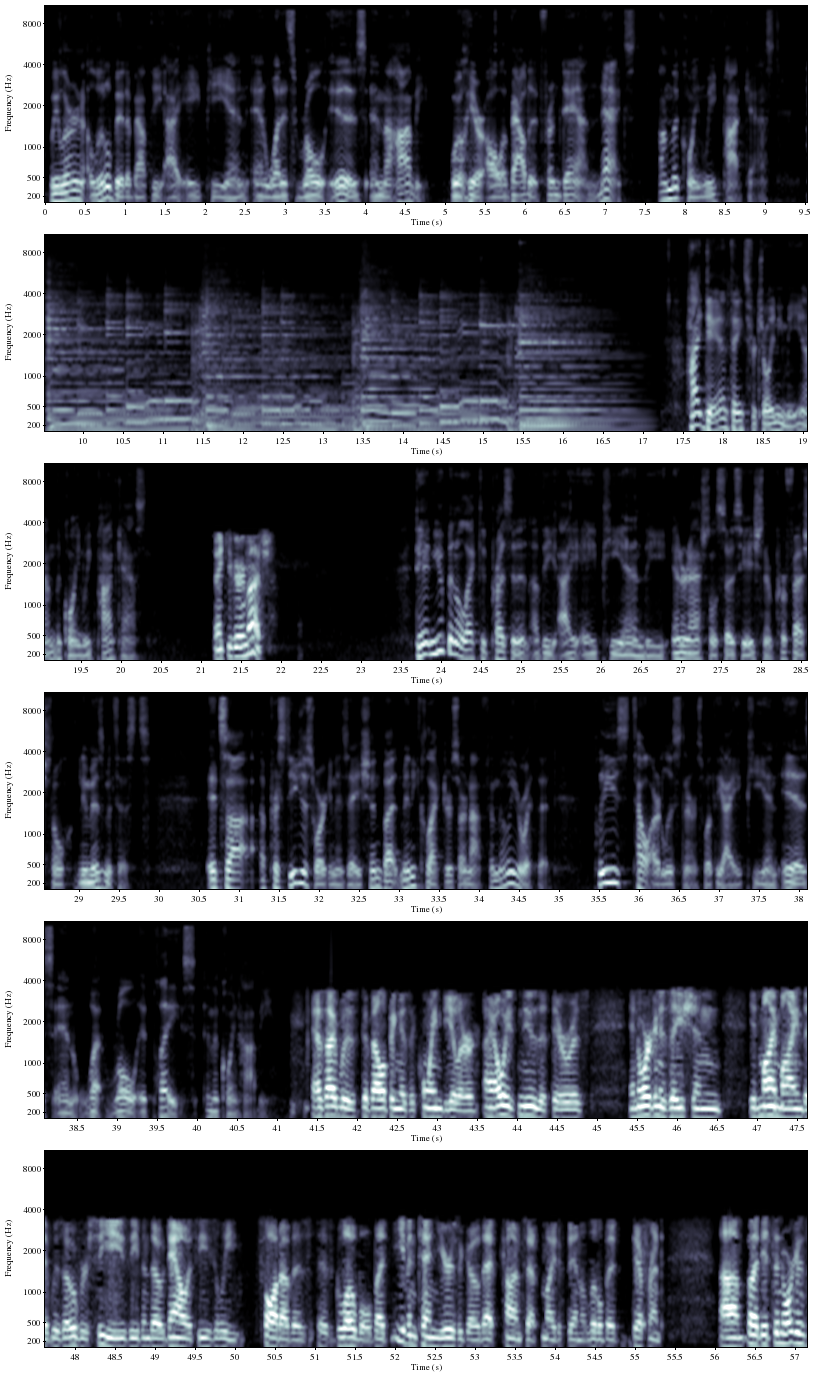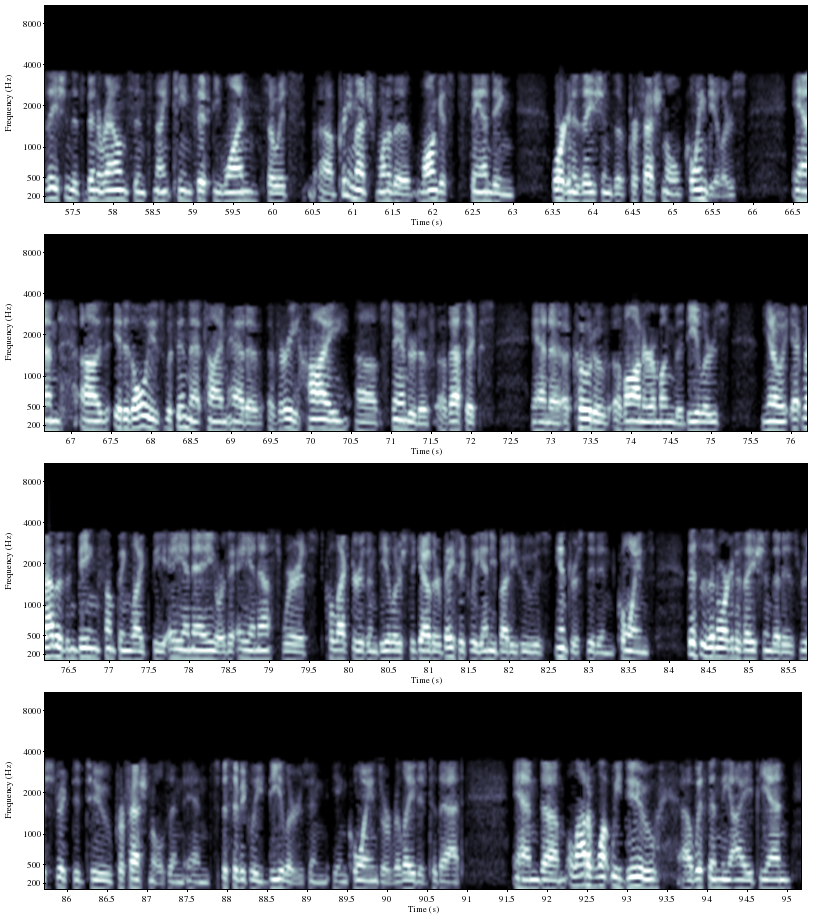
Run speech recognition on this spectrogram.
We learn a little bit about the IAPN and what its role is in the hobby. We'll hear all about it from Dan next on the Coin Week podcast. Hi, Dan. Thanks for joining me on the Coin Week podcast. Thank you very much. Dan, you've been elected president of the IAPN, the International Association of Professional Numismatists. It's a, a, prestigious organization, but many collectors are not familiar with it. Please tell our listeners what the IAPN is and what role it plays in the coin hobby. As I was developing as a coin dealer, I always knew that there was an organization in my mind that was overseas, even though now it's easily thought of as, as global, but even 10 years ago, that concept might have been a little bit different. Um, but it's an organization that's been around since 1951, so it's uh, pretty much one of the longest standing organizations of professional coin dealers. And uh, it has always, within that time, had a, a very high uh, standard of, of ethics and a, a code of, of honor among the dealers you know, rather than being something like the ANA or the ANS where it's collectors and dealers together, basically anybody who is interested in coins, this is an organization that is restricted to professionals and, and specifically dealers in, in coins or related to that. And um, a lot of what we do uh, within the IAPN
